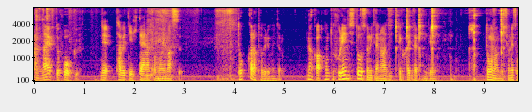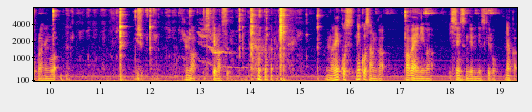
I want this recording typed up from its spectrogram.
フナイフとフォーク。で食べていきたいなと思います。どっから食べればいいんだろう。なんかほんとフレンチトーストみたいな味って書いてあるんでどうなんでしょうねそこら辺は。よいしょ。今切ってます。今猫猫さんが我が家には一緒に住んでるんですけどなんか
